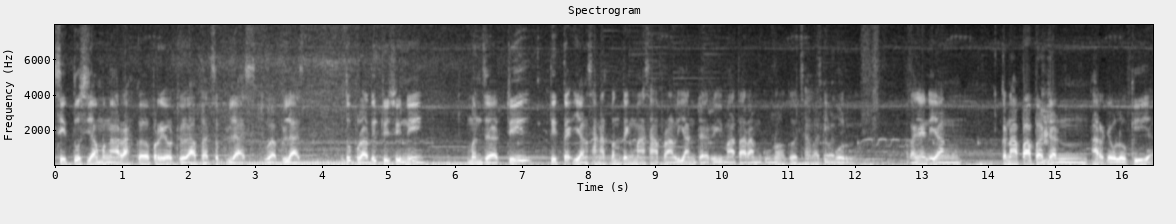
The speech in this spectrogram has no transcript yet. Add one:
situs yang mengarah ke periode abad 11, 12 itu berarti di sini menjadi titik yang sangat penting masa peralihan dari Mataram kuno ke Jawa Timur. Makanya ini yang kenapa Badan Arkeologi ya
